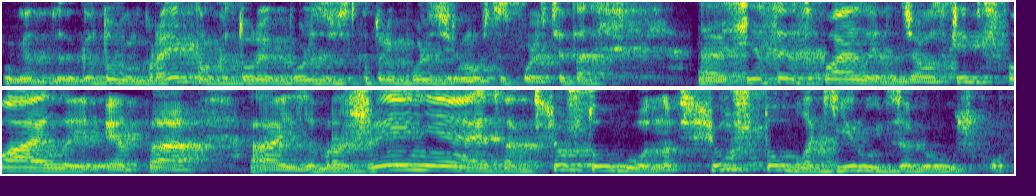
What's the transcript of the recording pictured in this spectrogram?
готовым проектом, который пользователь, который пользователь может использовать. Это CSS-файлы, это JavaScript-файлы, это изображения, это все, что угодно. Все, что блокирует загрузку.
